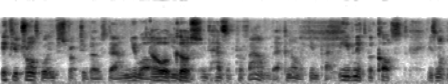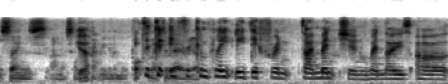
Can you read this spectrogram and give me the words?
if your transport infrastructure goes down, you are. Oh, of you know, course. it has a profound economic impact, even if the cost is not the same as I know something Yeah. happening in a more It's a, co- populated it's a completely different dimension when those are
